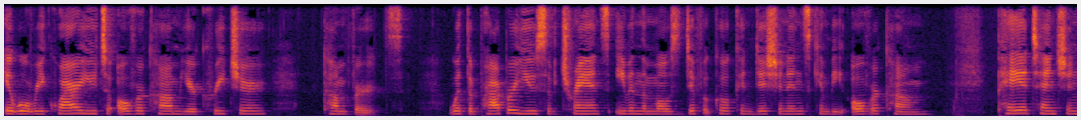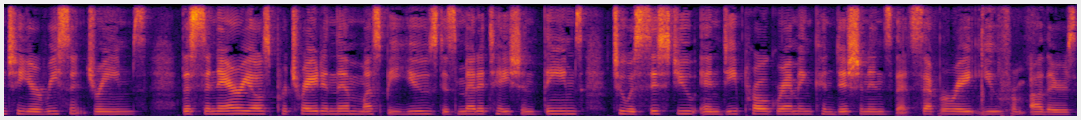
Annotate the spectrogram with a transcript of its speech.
It will require you to overcome your creature comforts. With the proper use of trance, even the most difficult conditionings can be overcome Pay attention to your recent dreams. The scenarios portrayed in them must be used as meditation themes to assist you in deprogramming conditionings that separate you from others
